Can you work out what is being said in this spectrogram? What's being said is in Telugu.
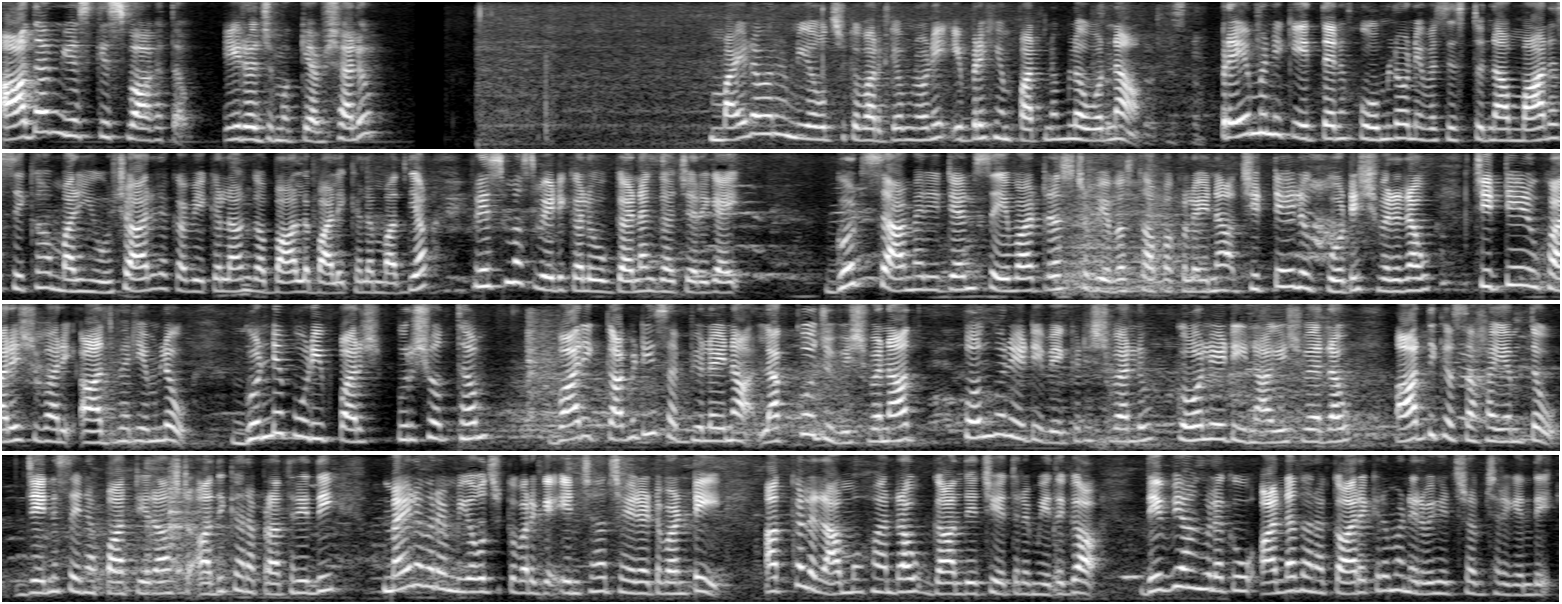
ఆదాం న్యూస్కి స్వాగతం. ఈరోజు ముఖ్యాంశాలు మైలవరం నియోజకవర్గంలోని ఇబ్రహీంపట్నంలో ఉన్న ప్రేమనికేతన్ హోంలో నివసిస్తున్న మానసిక మరియు శారీరక వికలాంగ బాల బాలికల మధ్య క్రిస్మస్ వేడుకలు ఘనంగా జరిగాయి. గుడ్ సామెరిటన్ సేవా ట్రస్ట్ వ్యవస్థాపకులైన చిట్టేలు కోటేశ్వరరావు చిట్టేలు హరీష్ వారి ఆధ్వర్యంలో గుండెపూడి పరుష్- పురుషోత్తం వారి కమిటీ సభ్యులైన లక్కోజు విశ్వనాథ్ పొంగునేటి వెంకటేశ్వర్లు కోలేటి నాగేశ్వరరావు ఆర్థిక సహాయంతో జనసేన పార్టీ రాష్ట్ర అధికార ప్రతినిధి మైలవరం నియోజకవర్గ ఇన్ఛార్జ్ అయినటువంటి అక్కల రామ్మోహన్ రావు గాంధీ చేతుల మీదుగా దివ్యాంగులకు అన్నదాన కార్యక్రమం నిర్వహించడం జరిగింది.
